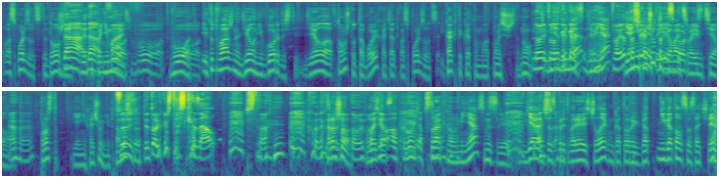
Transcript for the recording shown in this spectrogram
воспользоваться, ты должен Да, это да, понимать. вот, вот, Вот. И тут важно дело не в гордости. Дело в том, что тобой хотят воспользоваться. И как ты к этому относишься? Ну, Но это вот для, меня, для меня твое я не хочу торговать своим телом. Ага. Просто я не хочу. Не потому Слушайте, что... ты только что сказал, что Хорошо, возьмем какого-нибудь абстрактного меня, в смысле, я сейчас притворяюсь человеком, который не готов сосать член.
